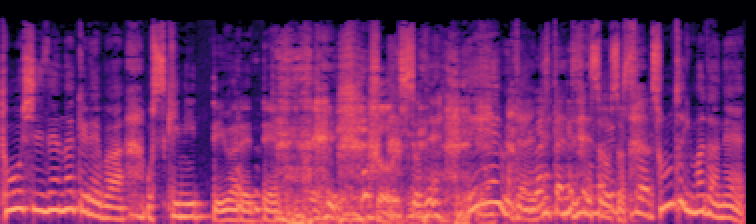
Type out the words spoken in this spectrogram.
投資でなければお好きにって言われて。そうですね。ええー、みたいなね。ねそうそう。その時まだね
